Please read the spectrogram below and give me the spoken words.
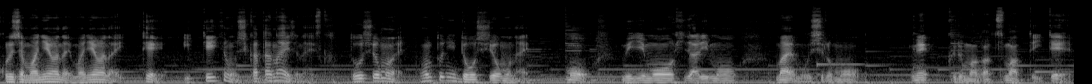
これじゃ間に合わない間に合わないって言っていても仕方ないじゃないですか。どうしようもない。本当にどうしようもない。もう右も左も前も後ろもね車が詰まっていて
